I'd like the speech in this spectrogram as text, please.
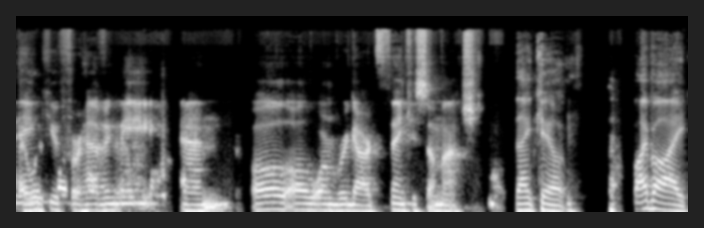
thank you for having me and all all warm regards. Thank you so much. Thank you. Bye bye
